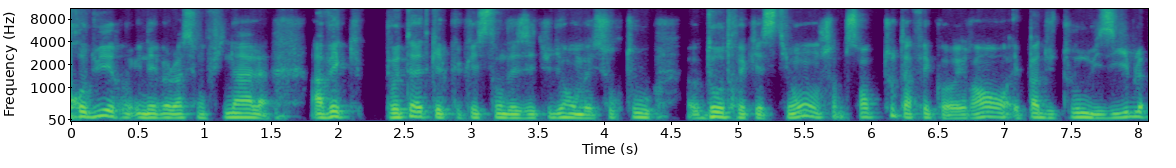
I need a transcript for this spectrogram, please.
produire une évaluation finale avec peut-être quelques questions des étudiants, mais surtout euh, d'autres questions, ça me semble tout à fait cohérent et pas du tout nuisible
